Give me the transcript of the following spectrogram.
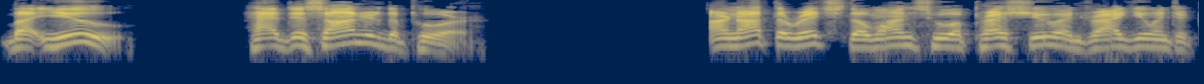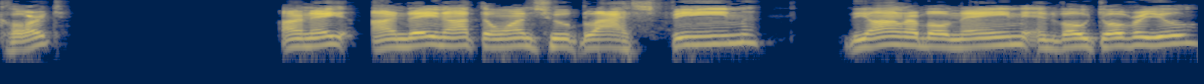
But you have dishonored the poor. Are not the rich the ones who oppress you and drag you into court? Are they, are they not the ones who blaspheme the honorable name invoked over you?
